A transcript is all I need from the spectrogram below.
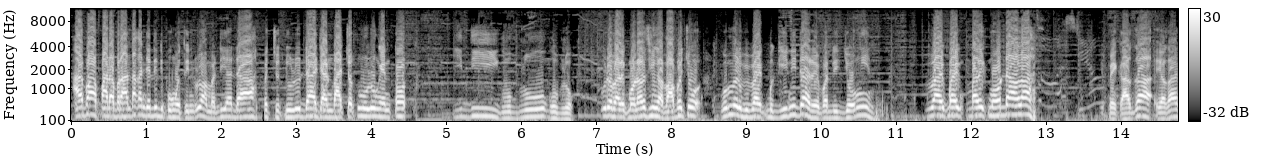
apa pada berantakan jadi dipungutin dulu sama dia. Dah pecut dulu dah. Jangan bacot mulu ngentot. Idi goblok goblok. Udah balik modal sih nggak apa-apa cok. Gue lebih baik begini dah daripada dijongin. Baik baik balik modal lah IP kagak ya kan?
